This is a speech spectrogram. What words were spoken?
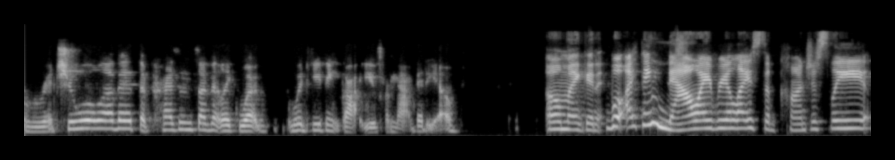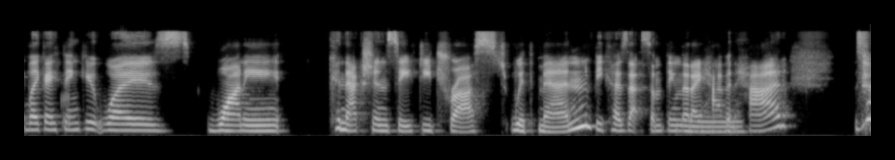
ritual of it, the presence of it? Like what what do you think got you from that video? Oh my goodness. Well, I think now I realize subconsciously, like I think it was wanting connection, safety, trust with men because that's something that mm. I haven't mm. had. So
